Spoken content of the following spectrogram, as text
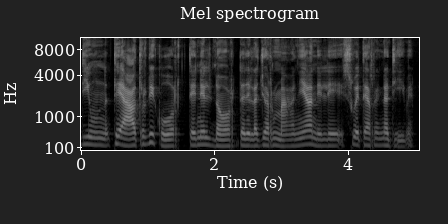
di un teatro di corte nel nord della Germania, nelle sue terre native.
